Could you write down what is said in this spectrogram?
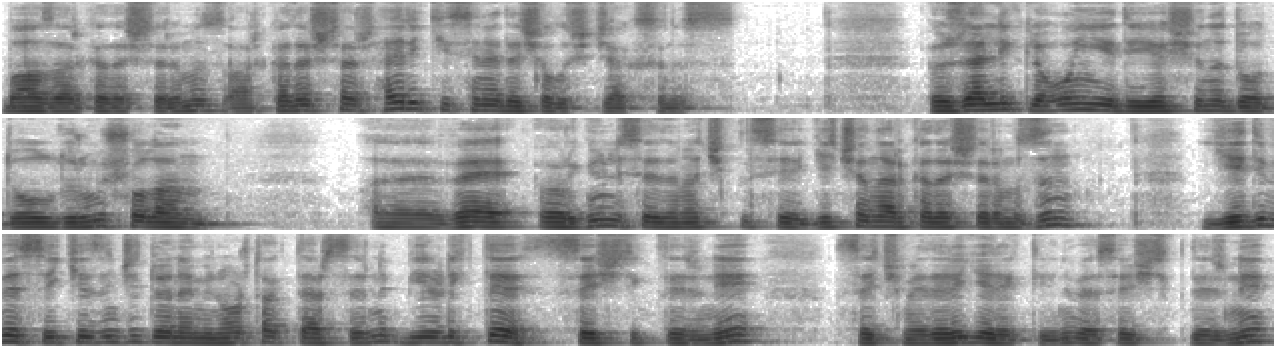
Bazı arkadaşlarımız. Arkadaşlar her ikisine de çalışacaksınız. Özellikle 17 yaşını da doldurmuş olan e, ve örgün liseden açık liseye geçen arkadaşlarımızın 7 ve 8. dönemin ortak derslerini birlikte seçtiklerini, seçmeleri gerektiğini ve seçtiklerini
